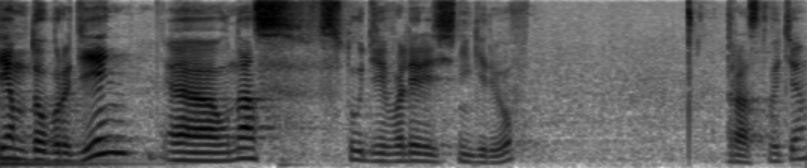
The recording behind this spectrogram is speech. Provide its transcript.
Всем добрый день. Э, у нас в студии Валерий Снегирев. Здравствуйте.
